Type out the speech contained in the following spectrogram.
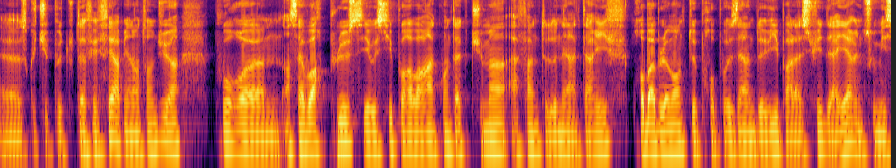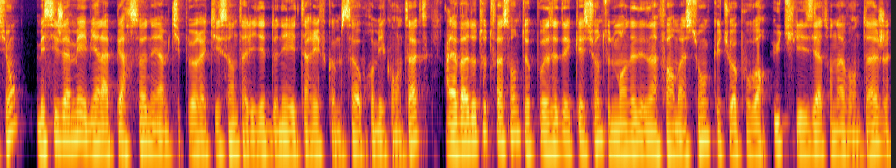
euh, ce que tu peux tout à fait faire, bien entendu, hein, pour euh, en savoir plus et aussi pour avoir un contact humain afin de te donner un tarif, probablement te proposer un devis par la suite derrière, une soumission. Mais si jamais eh bien, la personne est un petit peu réticente à l'idée de donner les tarifs comme ça au premier contact, elle va de toute façon te poser des questions, te demander des informations que tu vas pouvoir utiliser à ton avantage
